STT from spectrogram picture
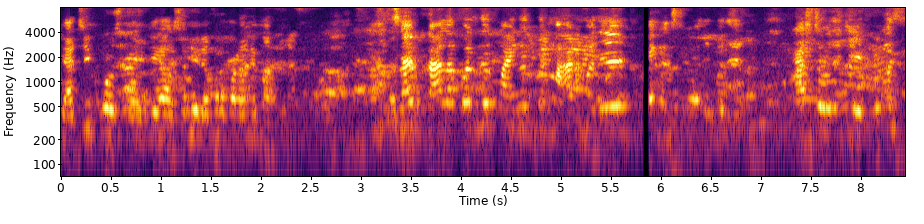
त्याची पोच पाहिजे असं मी नम्रपणाने मानतो. साहेब काल आपण जर पाहिलं तर महाडमध्ये राष्ट्रवादीचे एकूणच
